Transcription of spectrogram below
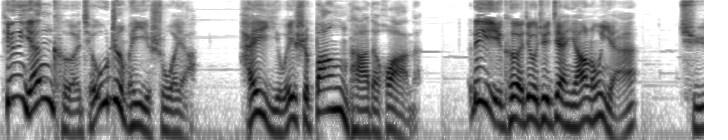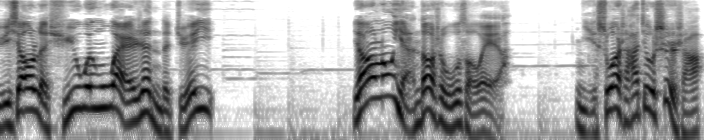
听严可求这么一说呀，还以为是帮他的话呢，立刻就去见杨龙眼，取消了徐温外任的决议。杨龙眼倒是无所谓啊，你说啥就是啥，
